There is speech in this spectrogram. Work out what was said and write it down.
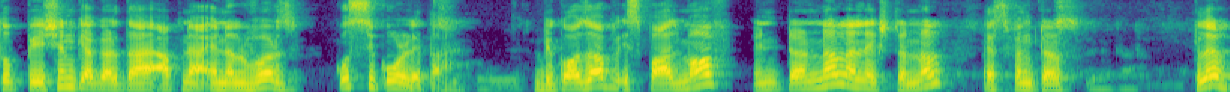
तो पेशेंट क्या करता है? अपना एनलवर्ज को सिकोड़ लेता है। Because of spasm of internal and external sphincters clear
